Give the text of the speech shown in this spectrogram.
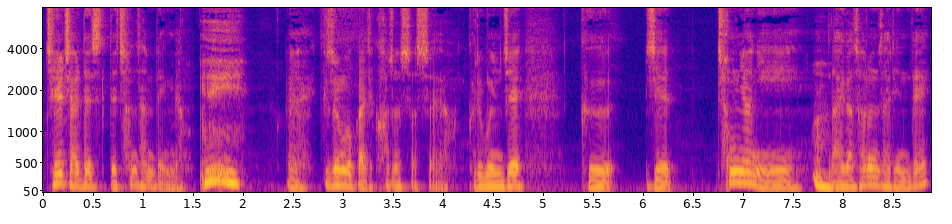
제일 잘 됐을 때 1,300명. 네, 그 정도까지 커졌었어요. 그리고 이제 그 이제 청년이 응. 나이가 30살인데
